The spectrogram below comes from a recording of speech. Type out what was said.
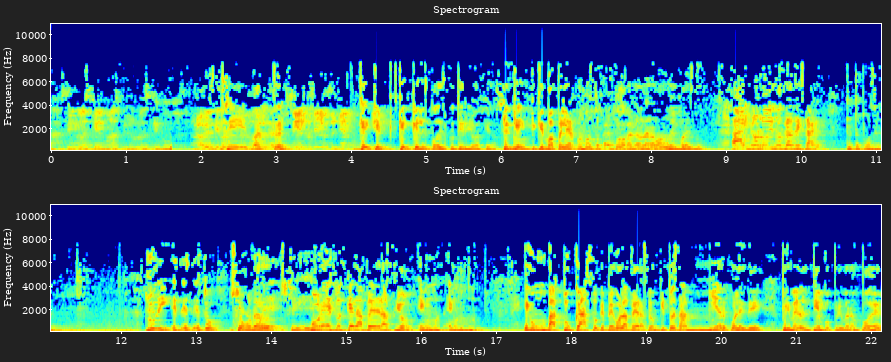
Así no es que más, pero no es que como es- A ver si no. Sí, no, bueno, no, sí. 200 y ellos se quedan con ¿Qué, qué, qué, qué les puedo discutir yo aquí? ¿Qué, qué, qué- que me voy a pelear con vos? ¿Te voy a dejar de hablar a vos, Rudy, por eso? Ay, no, Rudy, no seas exagerado. ¿Qué te puedo hacer? Rudy, es, es- esto... Son una por, ro- sí. por eso es que la federación, en un, en un, en un batucazo que pegó la federación, quitó esa miércoles de primero en tiempo, primero en poder,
